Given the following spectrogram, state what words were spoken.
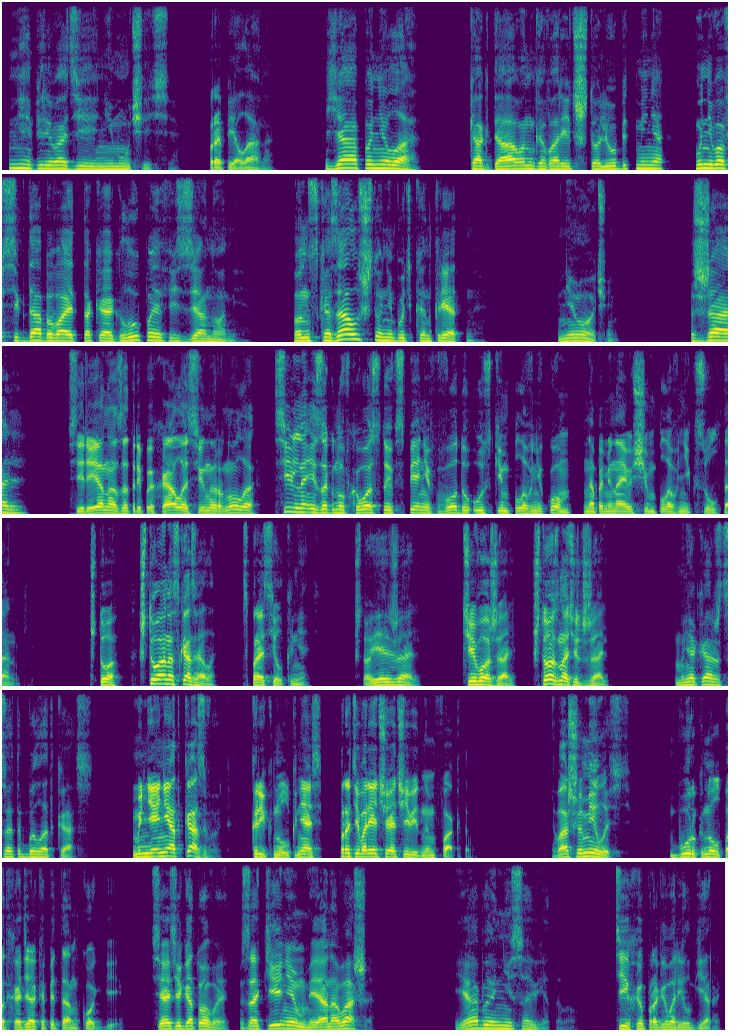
«Не переводи, не мучайся», — пропела она. «Я поняла. Когда он говорит, что любит меня, у него всегда бывает такая глупая физиономия. Он сказал что-нибудь конкретное?» «Не очень». «Жаль». Сирена затрепыхалась и нырнула, сильно изогнув хвост и вспенив воду узким плавником, напоминающим плавник султанки. «Что? Что она сказала?» — спросил князь. «Что ей жаль». «Чего жаль? Что значит жаль?» «Мне кажется, это был отказ». «Мне не отказывают!» — крикнул князь, противоречия очевидным фактам. «Ваша милость!» — буркнул, подходя капитан Когги. «Сядьте готовы. Закинем, и она ваша». «Я бы не советовал», — тихо проговорил Геральт.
